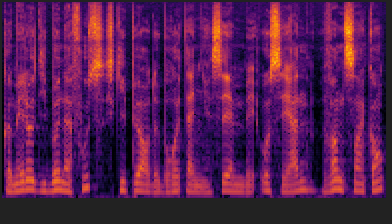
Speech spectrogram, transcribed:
comme Elodie Bonafous, skipper de Bretagne CMB Océane, 25 ans,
